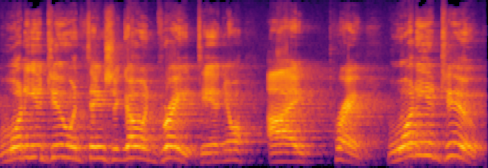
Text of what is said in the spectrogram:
What do you do when things are going great, Daniel? I pray. What do you do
